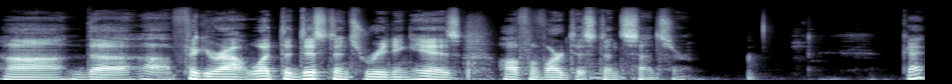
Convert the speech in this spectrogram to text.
uh, the uh, figure out what the distance reading is off of our distance sensor. Okay,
